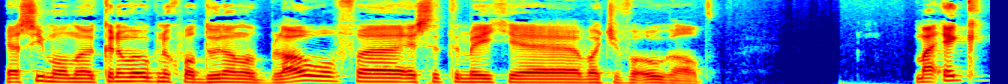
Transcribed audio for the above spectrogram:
Ja, Simon, kunnen we ook nog wat doen aan het blauw? Of is dit een beetje wat je voor ogen had? Maar ik,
